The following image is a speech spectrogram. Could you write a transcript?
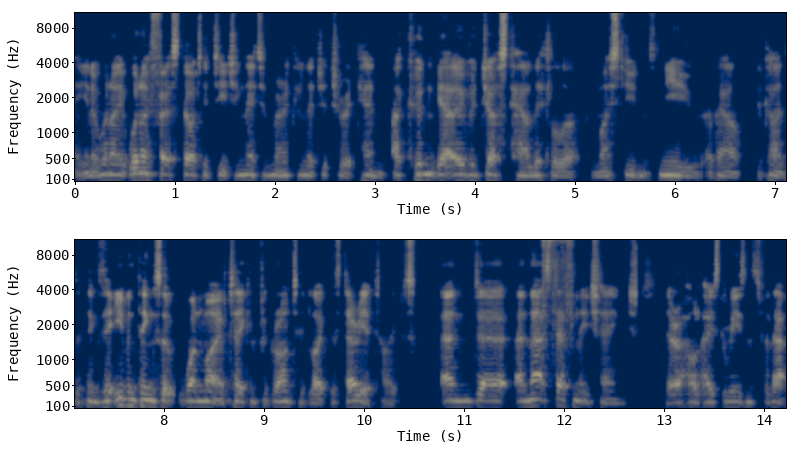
you know, when I when I first started teaching Native American literature at Kent, I couldn't get over just how little my students knew about the kinds of things, even things that one might have taken for granted, like the stereotypes and uh, and that's definitely changed. There are a whole host of reasons for that.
